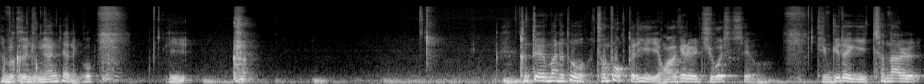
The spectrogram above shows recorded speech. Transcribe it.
뭐 그건 중요한 게 아니고 이 그때만 해도 조폭들이 영화계를 쥐고 있었어요. 김기덕이 첫날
